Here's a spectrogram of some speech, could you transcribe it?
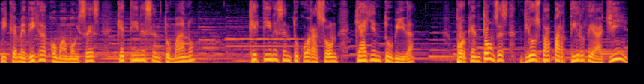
y que me diga como a Moisés, ¿qué tienes en tu mano? ¿Qué tienes en tu corazón? ¿Qué hay en tu vida? porque entonces Dios va a partir de allí.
